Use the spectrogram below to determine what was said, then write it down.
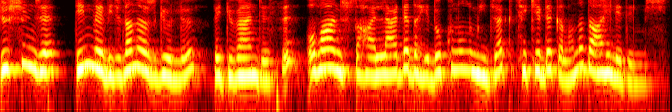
Düşünce, din ve vicdan özgürlüğü ve güvencesi olağanüstü hallerde dahi dokunulmayacak çekirdek alana dahil edilmiş.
